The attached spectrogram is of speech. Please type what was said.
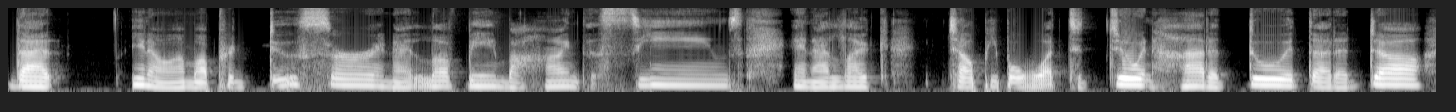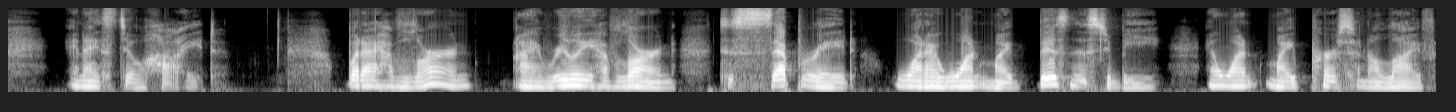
that, you know, I'm a producer and I love being behind the scenes and I like tell people what to do and how to do it, da da da, and I still hide. But I have learned, I really have learned to separate what I want my business to be and what my personal life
